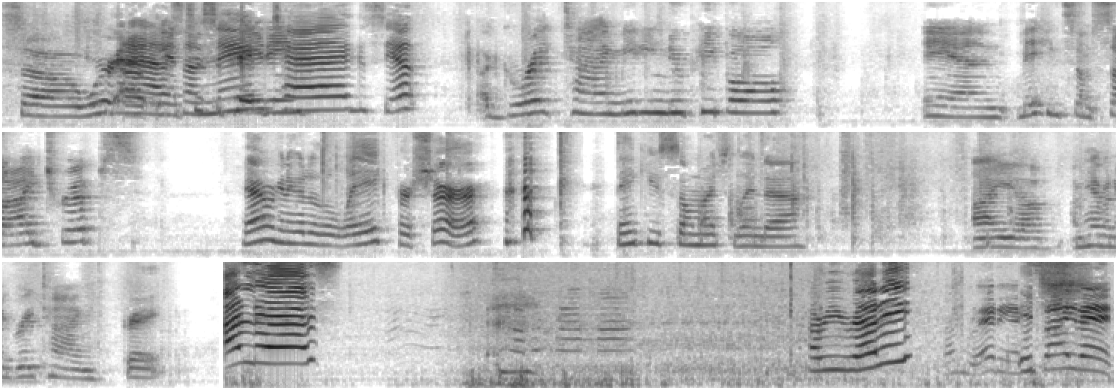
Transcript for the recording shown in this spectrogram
So we're uh, Have some name tags. Yep. a great time meeting new people and making some side trips. Yeah, we're going to go to the lake for sure. Thank you so much, Linda. I uh, I'm having a great time. Great. Alice! Are you ready? I'm ready, It's- excited.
